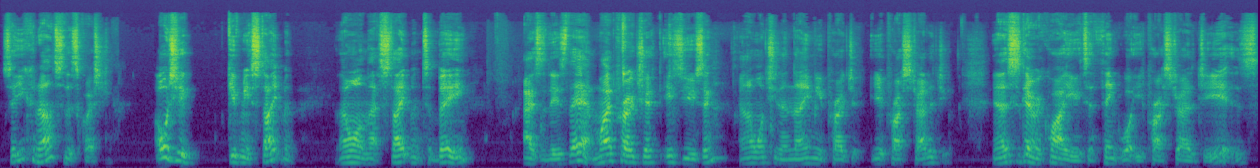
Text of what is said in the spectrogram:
So you can answer this question. I want you to give me a statement. I want that statement to be as it is there. My project is using, and I want you to name your project, your price strategy. Now, this is going to require you to think what your price strategy is,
